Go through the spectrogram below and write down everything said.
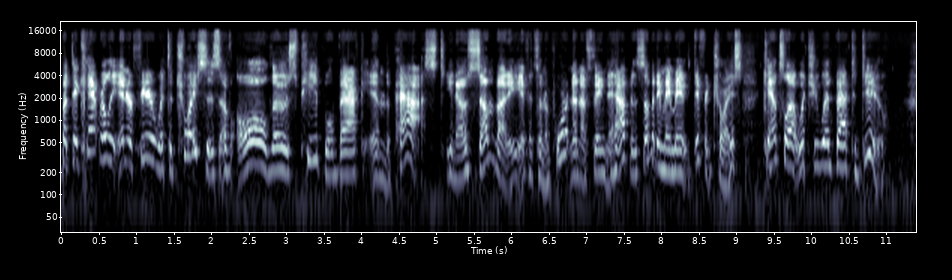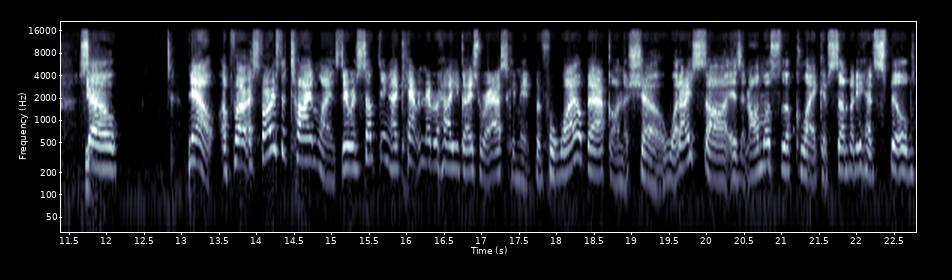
but they can't really interfere with the choices of all those people back in the past. You know, somebody, if it's an important enough thing to happen, somebody may make a different choice, cancel out what you went back to do. So now, as far as the timelines, there was something I can't remember how you guys were asking me, but for a while back on the show, what I saw is it almost looked like if somebody had spilled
